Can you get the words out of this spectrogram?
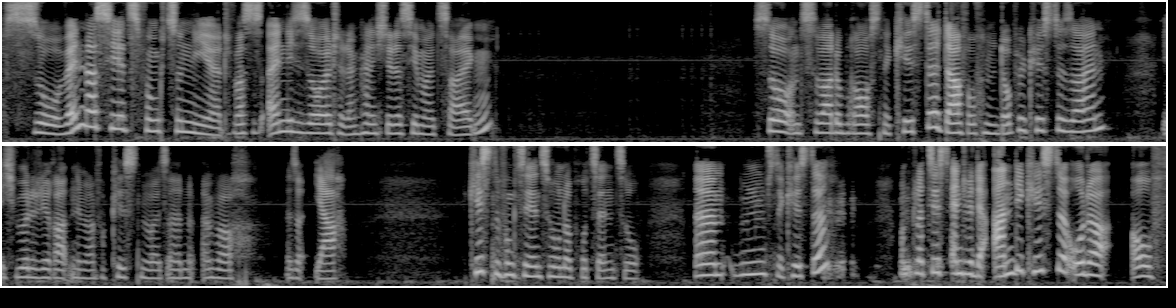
So, wenn das hier jetzt funktioniert, was es eigentlich sollte, dann kann ich dir das hier mal zeigen. So, und zwar, du brauchst eine Kiste. Darf auch eine Doppelkiste sein. Ich würde dir raten, nimm einfach Kisten, weil es einfach. Also, ja. Kisten funktionieren zu 100% so. Ähm, du nimmst eine Kiste und platzierst entweder an die Kiste oder auf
